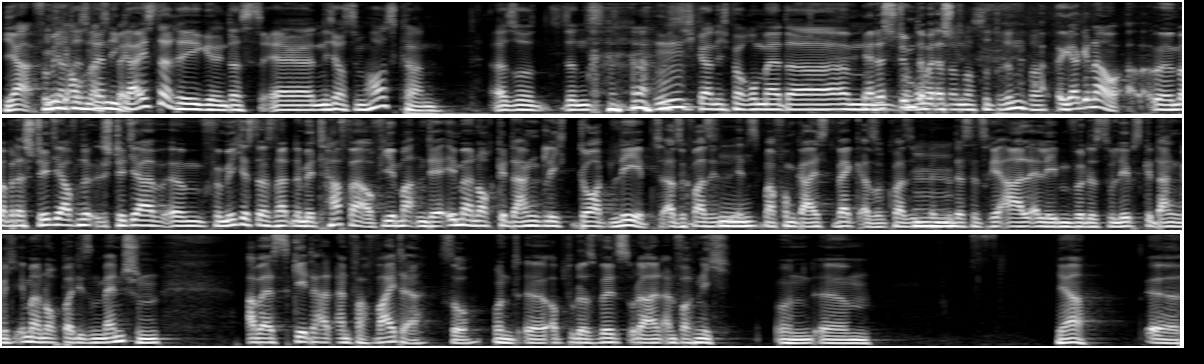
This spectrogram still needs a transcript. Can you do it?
ja, für ich mich dachte, auch das wären die Geisterregeln, dass er nicht aus dem Haus kann. Also dann wusste ich gar nicht, warum er da, ähm, ja, das stimmt, aber das dann noch so drin war. Ja, genau. Ähm, aber das steht ja auf ne, steht ja ähm, für mich ist das halt eine Metapher auf jemanden, der immer noch gedanklich dort lebt. Also quasi mhm. jetzt mal vom Geist weg. Also quasi, mhm. wenn du das jetzt real erleben würdest, du lebst gedanklich immer noch bei diesem Menschen, aber es geht halt einfach weiter. So und äh, ob du das willst oder halt einfach nicht. Und ähm, ja. Äh,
